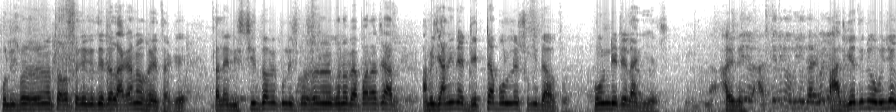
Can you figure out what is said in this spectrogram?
পুলিশ প্রশাসনের তরফ থেকে যদি এটা লাগানো হয়ে থাকে তাহলে নিশ্চিতভাবে পুলিশ প্রশাসনের কোনো ব্যাপার আছে। আর আমি জানি না ডেটটা বললে সুবিধা হতো। কোন ডেটে লাগিয়েছে? আজকে তিনি অভিযোগ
